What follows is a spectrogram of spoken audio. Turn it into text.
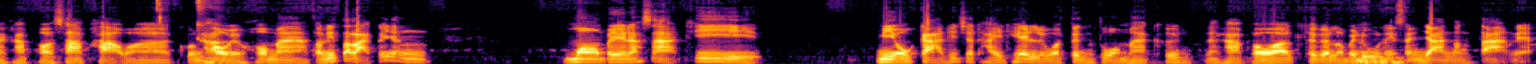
นะครับ พอทราบข่าวว่าคุณพาวเวลเข้ามา ตอนนี้ตลาดก็ยังมองไปในลักษณะที่มีโอกาสที่จะไทเทนหรือว่าตึงตัวมากขึ้นนะครับ เพราะว่าถ้าเกิดเราไปดูในสัญญาณต่าง ๆ เนี่ย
